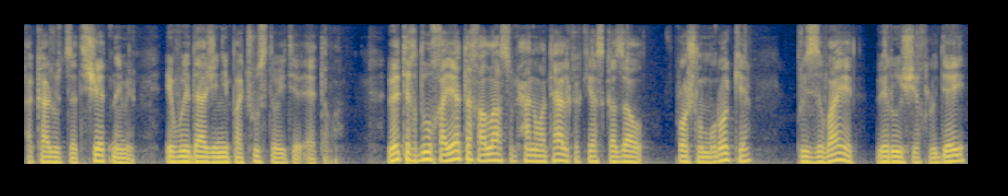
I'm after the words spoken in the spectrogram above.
окажутся тщетными, и вы даже не почувствуете этого. В этих двух аятах Аллах, Субхану Ва как я сказал в прошлом уроке, призывает верующих людей,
